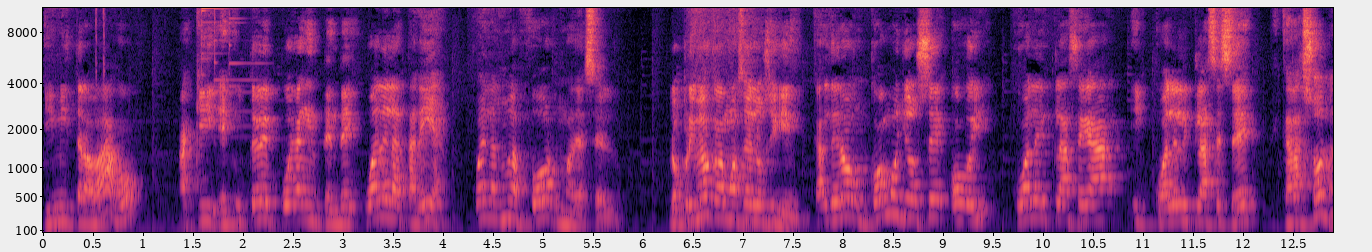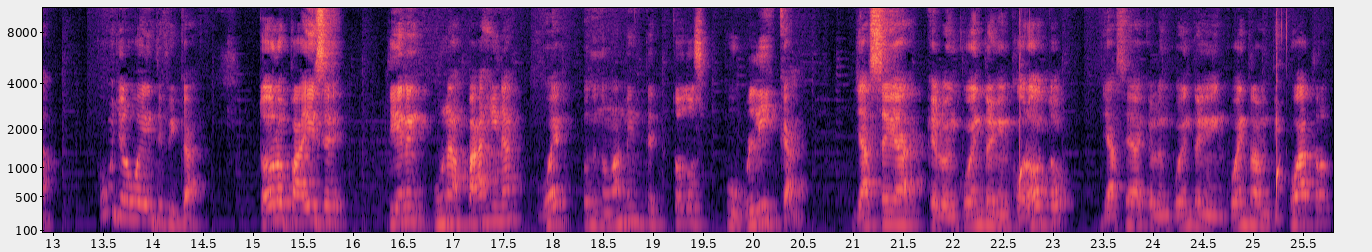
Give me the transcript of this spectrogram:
Y mi trabajo aquí es que ustedes puedan entender cuál es la tarea, cuál es la nueva forma de hacerlo. Lo primero que vamos a hacer es lo siguiente. Calderón, ¿cómo yo sé hoy cuál es el clase A y cuál es el clase C de cada zona? ¿Cómo yo lo voy a identificar? Todos los países tienen una página web donde normalmente todos publican ya sea que lo encuentren en Coroto, ya sea que lo encuentren en Encuentra 24,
